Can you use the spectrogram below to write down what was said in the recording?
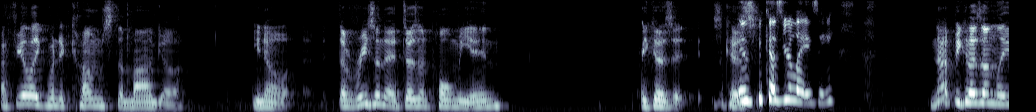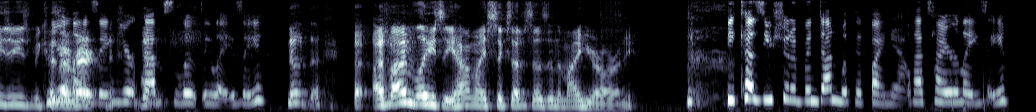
i feel like when it comes to manga you know the reason that it doesn't pull me in because It's because because you're lazy. not because i'm lazy it's because You're heard- lazy. You're no, absolutely lazy. no uh, if i'm lazy how am i six episodes into my hero already Because you should have been done with it by now. That's how you're lazy.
